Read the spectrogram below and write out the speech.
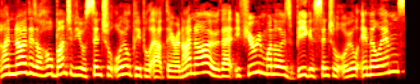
I know there's a whole bunch of you essential oil people out there, and I know that if you're in one of those big essential oil MLMs,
